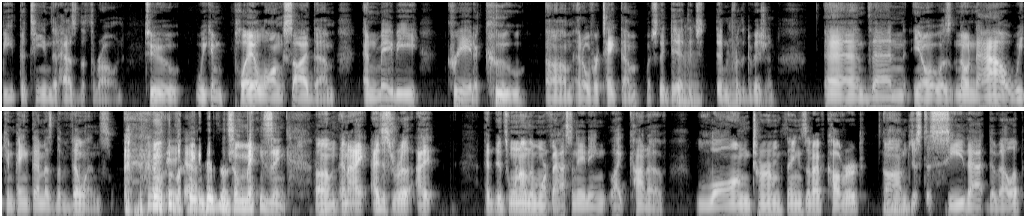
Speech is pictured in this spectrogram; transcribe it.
beat the team that has the throne, to we can play alongside them and maybe create a coup um, and overtake them, which they did. Mm-hmm. They just didn't mm-hmm. for the division. And then, you know, it was no, now we can paint them as the villains. like, yeah. This is amazing. Um, and I, I just really, I, it's one of the more fascinating, like, kind of long term things that I've covered, um, mm-hmm. just to see that develop.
